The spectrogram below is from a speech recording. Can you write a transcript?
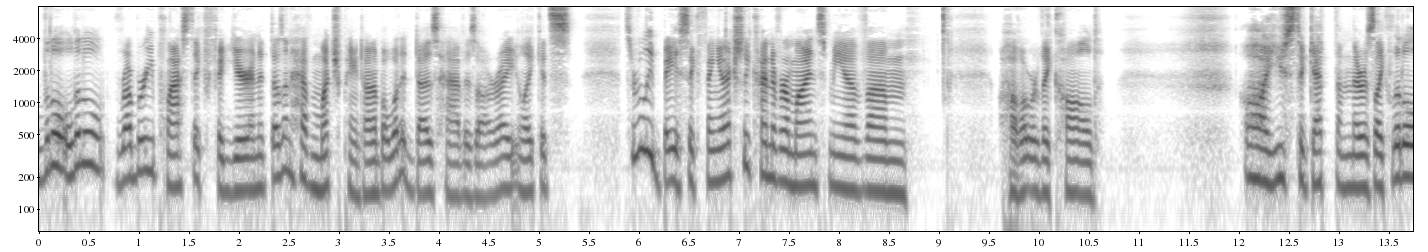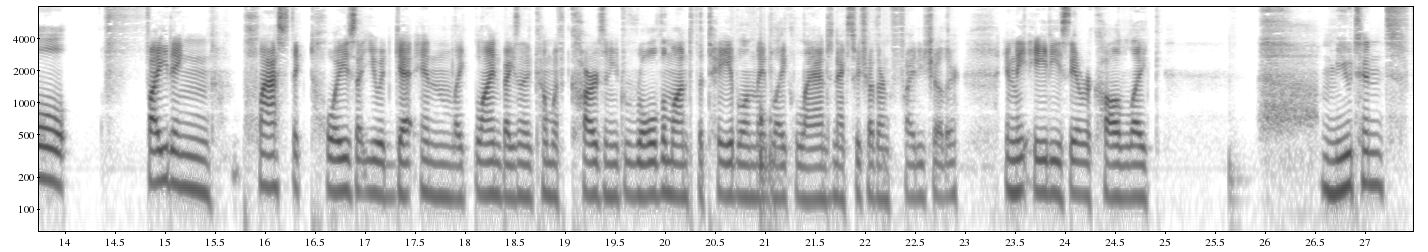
little little rubbery plastic figure, and it doesn't have much paint on it. But what it does have is all right. Like, it's it's a really basic thing. It actually kind of reminds me of um, oh, what were they called? Oh, I used to get them. There was like little fighting plastic toys that you would get in like blind bags and they'd come with cards and you'd roll them onto the table and they'd like land next to each other and fight each other. In the 80s they were called like mutant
